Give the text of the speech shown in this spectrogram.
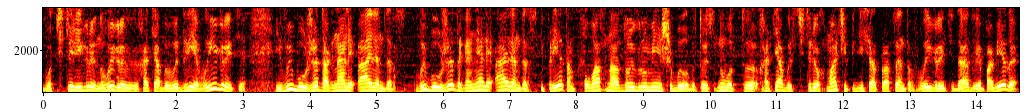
вот 4 игры, ну, выиграли хотя бы вы 2 выиграете, и вы бы уже догнали Айлендерс. Вы бы уже догоняли Айлендерс, и при этом у вас на одну игру меньше было бы. То есть, ну вот, э, хотя бы с четырех матчей 50% выиграете, да, две победы,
